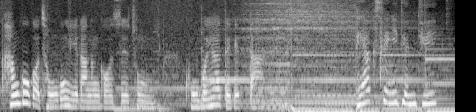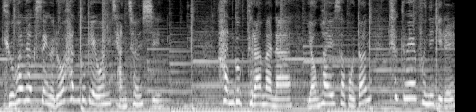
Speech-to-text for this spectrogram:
한국어 전공이라는 것을 좀 공부해야 되겠다. 대학생이 된 뒤 교환학생으로 한국에 온 장천 씨. 한국 드라마나 영화에서 보던 특유의 분위기를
